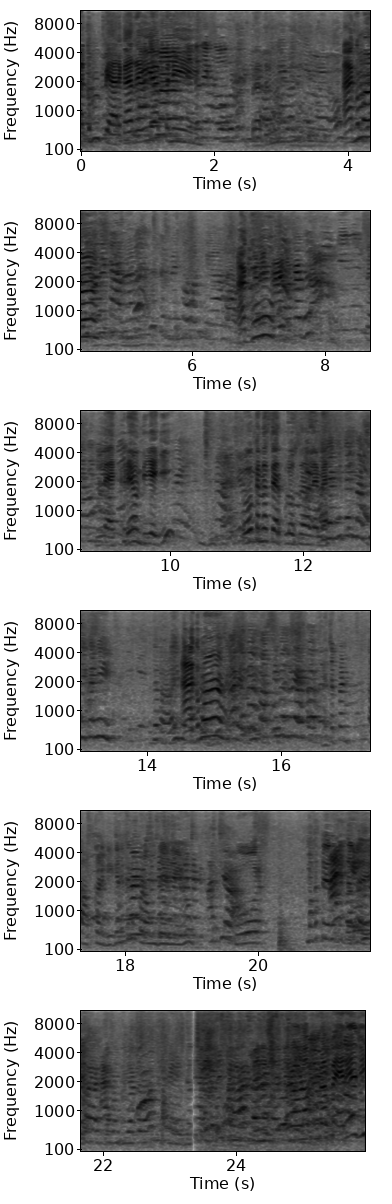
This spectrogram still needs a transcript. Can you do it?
ਅਗਮ ਪਿਆਰ ਕਰ ਰਹੀ ਹੈ ਆਪਣੇ ਬ੍ਰਦਰ ਨੂੰ। ਅਗਮ ਅਗੂ ਲੈ ਖੜੇ ਹੁੰਦੀ ਹੈਗੀ। ਉਹ ਕਹਿੰਦਾ ਸਿਰ ਪਲੋਸਣ ਵਾਲੇ ਮੈਂ। ਅਗਮ ਇਹ ਤਾਂ ਭੈਣ ਆਕੜ ਗਈ ਕਹਿੰਦੇ ਕਿ ਪੜਾਉਂਦੇ ਨੇ ਇਹਨੂੰ। ਹੋਰ। ਮੈਂ ਕਿਹਾ ਤੇਰਾ ਕਿੱਦਾਂ ਦਾ ਹੈ? ਰੌਲਾ ਪੂਰਾ ਪੈ ਰਿਹਾ ਜੀ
